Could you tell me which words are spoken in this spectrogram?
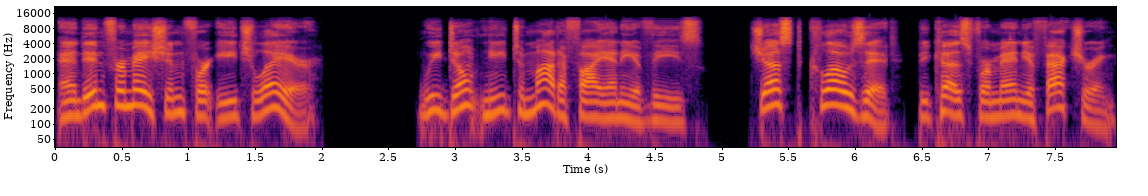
and information for each layer. We don't need to modify any of these. Just close it, because for manufacturing,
